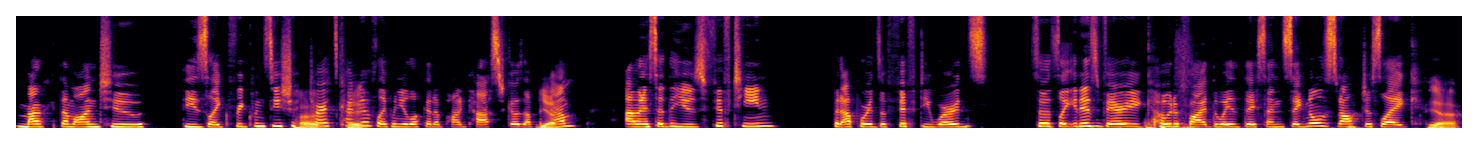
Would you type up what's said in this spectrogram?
mark them onto these like frequency sh- Oh, charts, kind okay. of like when you look at a podcast, it goes up and Yeah. down. Um, and it said they use 15, but upwards of 50 words. So it's like it is very codified the way that they send signals. It's not just like Yeah.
